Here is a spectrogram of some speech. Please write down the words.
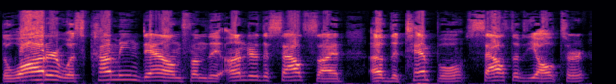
The water was coming down from the under the south side of the temple, south of the altar.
